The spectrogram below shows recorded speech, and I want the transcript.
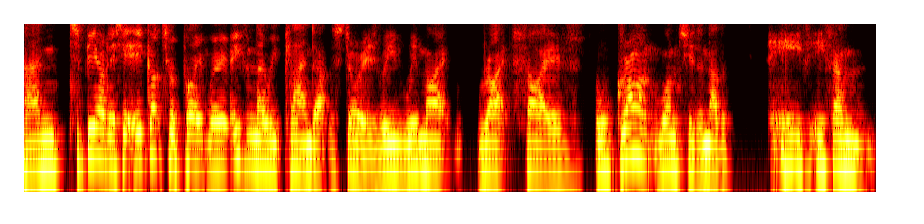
And to be honest, it, it got to a point where even though we planned out the stories, we we might write five. Well, Grant wanted another. He he found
